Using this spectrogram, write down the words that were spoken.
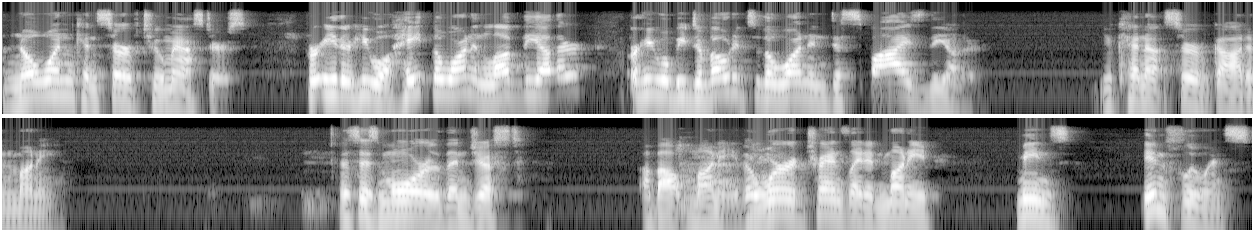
No one can serve two masters, for either he will hate the one and love the other, or he will be devoted to the one and despise the other. You cannot serve God and money. This is more than just about money. The word translated money means influence,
